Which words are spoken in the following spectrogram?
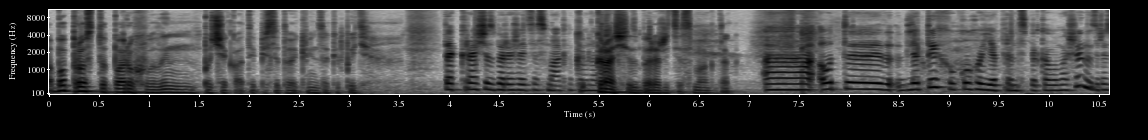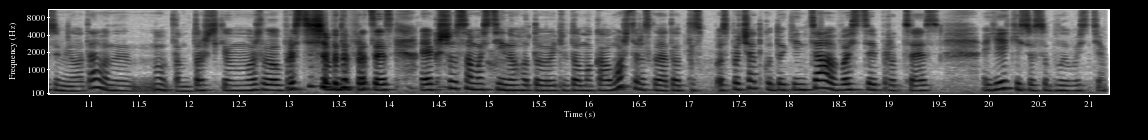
Або просто пару хвилин почекати після того, як він закипить. Так краще збережеться смак, напевно. краще збережеться смак, так. А от е, для тих, у кого є в принципі кавомашина, зрозуміло, та вони ну там трошки можливо простіше буде процес. А якщо самостійно готують вдома каву, можете розказати? От спочатку до кінця весь цей процес є якісь особливості?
